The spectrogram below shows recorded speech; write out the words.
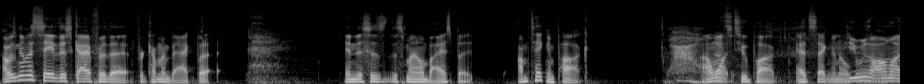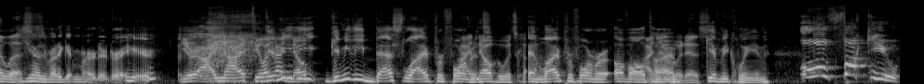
I was gonna save this guy for the for coming back, but and this is this is my own bias, but I'm taking Pac. Wow, I want That's- Tupac at second overall. he was on my list. You guys are about to get murdered right here. You're, I know. I feel like give I me know. the give me the best live performance. I know who it's co- and live performer of all I know time. who it is. Give me Queen. Oh fuck you!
